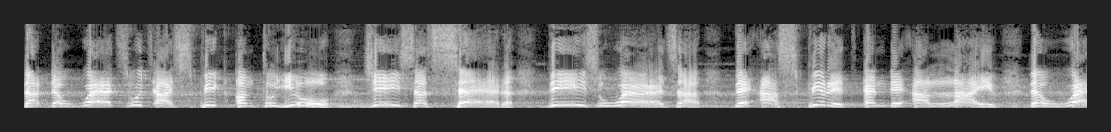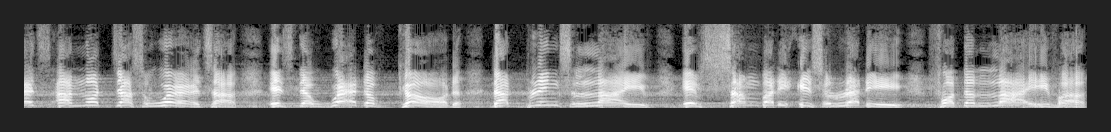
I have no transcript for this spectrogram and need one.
that the words which I speak unto you, Jesus said, these words uh, they are spirit and they are life. The words are not just words, uh, it's the word of God that brings life. If somebody is ready for the life, uh,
